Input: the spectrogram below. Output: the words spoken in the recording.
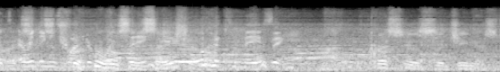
it's, everything is wonderful. Thank you. It's amazing. Uh, Chris is a genius.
